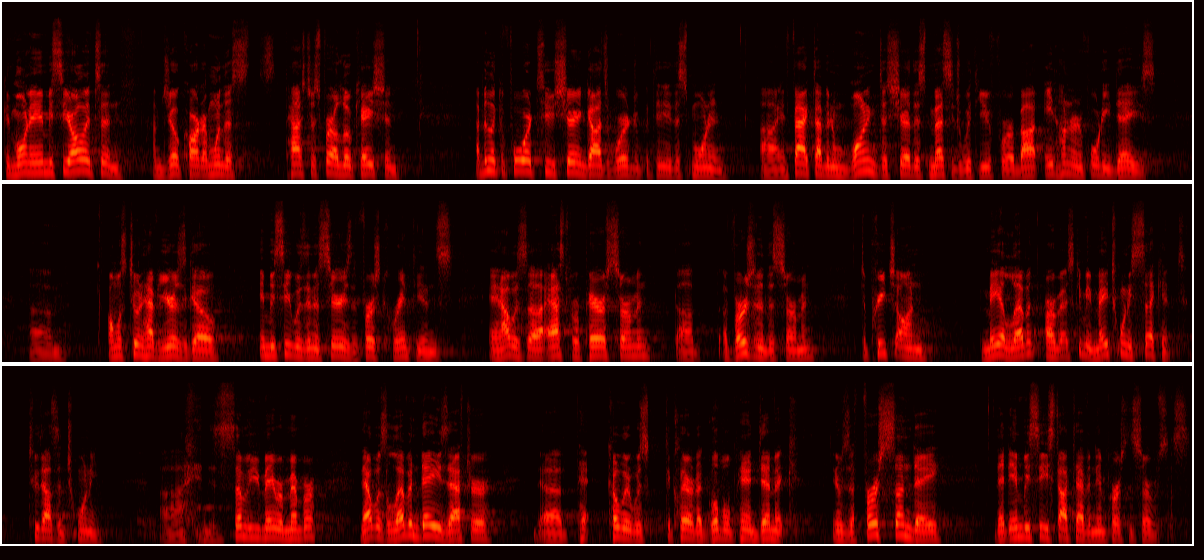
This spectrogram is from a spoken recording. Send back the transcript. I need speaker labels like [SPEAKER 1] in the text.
[SPEAKER 1] Good morning, MBC Arlington. I'm Joe Carter. I'm one of the pastors for our location. I've been looking forward to sharing God's word with you this morning. Uh, in fact, I've been wanting to share this message with you for about 840 days. Um, almost two and a half years ago, MBC was in a series in 1 Corinthians, and I was uh, asked to prepare a sermon, uh, a version of the sermon, to preach on May 11th, or excuse me, May 22nd, 2020. Uh, some of you may remember, that was 11 days after uh, COVID was declared a global pandemic. And it was the first Sunday that MBC stopped having in person services.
